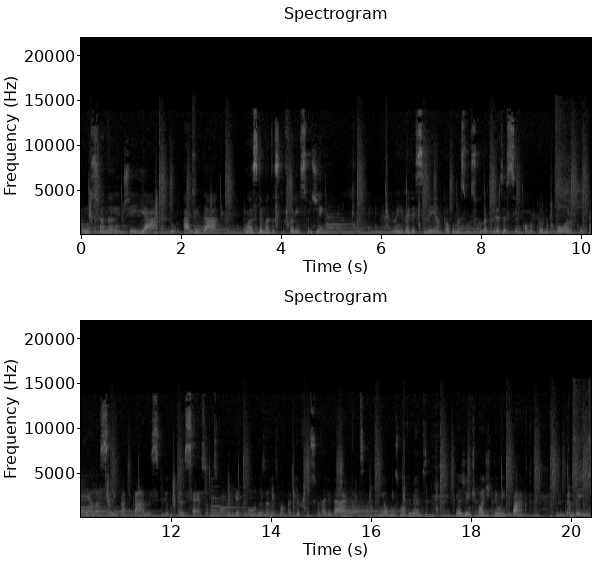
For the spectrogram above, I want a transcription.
funcionante e apto a lidar com as demandas que forem surgindo envelhecimento, algumas musculaturas, assim como todo o corpo, elas são impactadas pelo processo, elas vão perder tônus, elas vão perder funcionalidade, elas perdem alguns movimentos. E a gente pode ter um impacto também em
